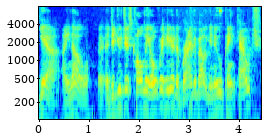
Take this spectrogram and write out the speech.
Yeah, I know. Uh, did you just call me over here to brag about your new pink couch?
